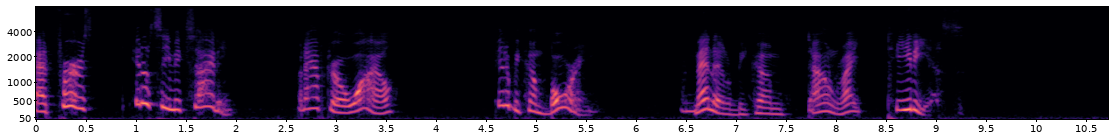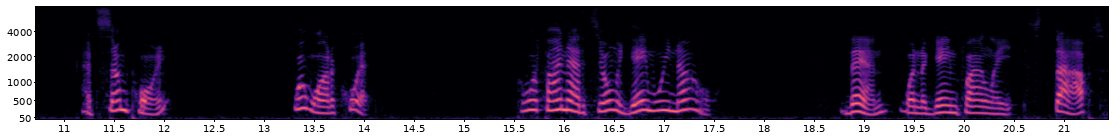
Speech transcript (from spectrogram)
At first, it'll seem exciting, but after a while, it'll become boring, and then it'll become downright tedious. At some point, we'll want to quit. But we'll find out it's the only game we know. Then, when the game finally stops,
